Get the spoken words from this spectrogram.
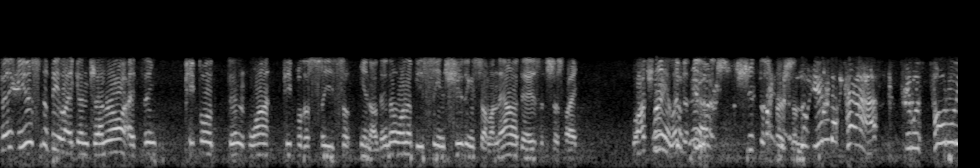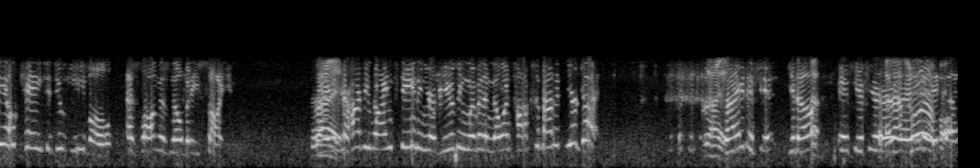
But it used to be like in general, I think people didn't want people to see, so you know, they don't want to be seen shooting someone. Nowadays, it's just like, watch me, Right, look so me, the- gonna shoot this Right, person. So in the past, it was totally okay to do evil as long as nobody saw you. Right? Right. If you're Harvey Weinstein and you're abusing women and no one talks about it, you're good. Right. Right? If you you know Uh, if if you're and that's horrible. uh,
